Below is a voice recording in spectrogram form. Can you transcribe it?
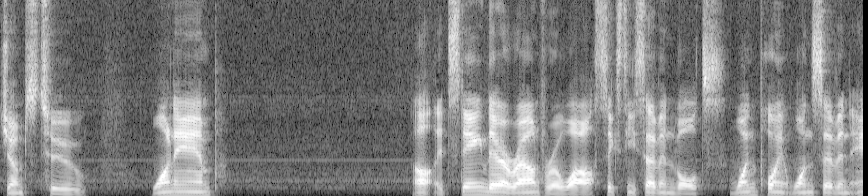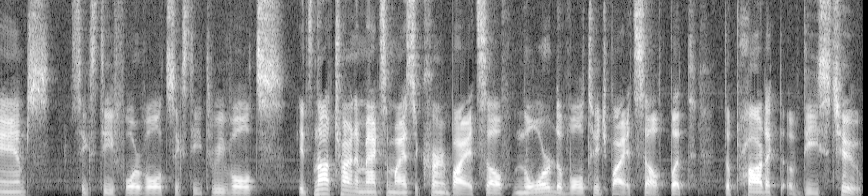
jumps to 1 amp. Oh, it's staying there around for a while. 67 volts, 1.17 amps, 64 volts, 63 volts. It's not trying to maximize the current by itself, nor the voltage by itself, but the product of these two.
